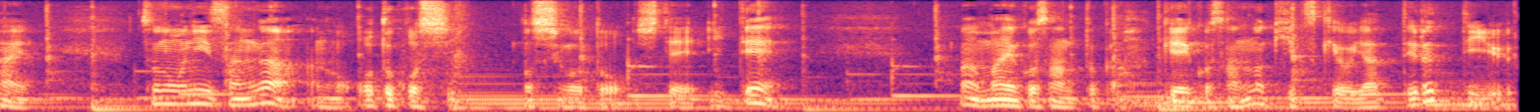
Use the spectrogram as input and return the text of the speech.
はい。そのお兄さんがあの男師の仕事をしていて、まあ、舞妓さんとか芸妓さんの着付けをやってるっていう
